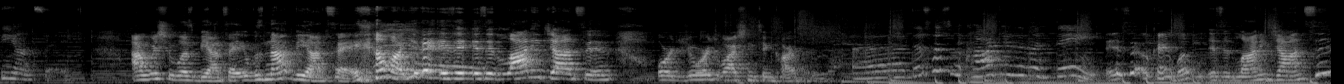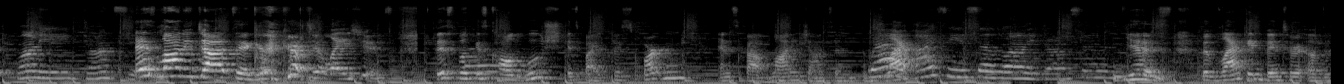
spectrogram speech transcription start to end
Beyonce. I wish it was Beyonce. It was not Beyonce. Come on, you can, is it is it Lonnie Johnson or George Washington Carver? Uh, this has some Is it okay? What is it? Lonnie Johnson? Lonnie Johnson. It's Lonnie Johnson. Congratulations. This book is called Whoosh. It's by Chris Barton and it's about Lonnie Johnson, the Well, black I see it says Lonnie Johnson. yes, the black inventor of the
